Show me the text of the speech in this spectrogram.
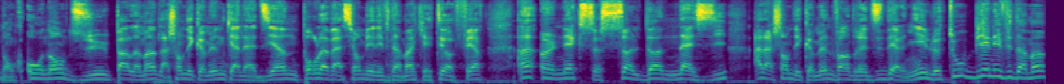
Donc au nom du Parlement de la Chambre des communes canadienne pour l'ovation bien évidemment qui a été offerte à un ex-soldat nazi à la Chambre des communes vendredi dernier. Le tout bien évidemment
